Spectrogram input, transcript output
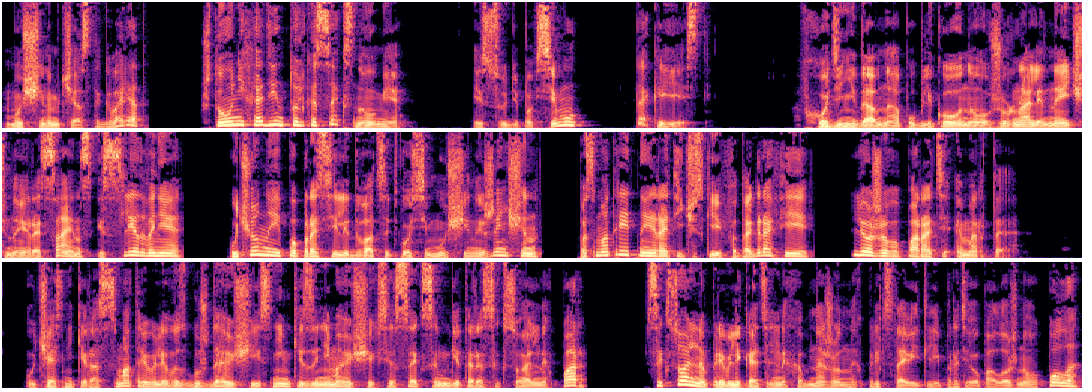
Мужчинам часто говорят, что у них один только секс на уме, и, судя по всему, так и есть. В ходе недавно опубликованного в журнале Nature Neuroscience исследования ученые попросили 28 мужчин и женщин посмотреть на эротические фотографии, лежа в аппарате МРТ. Участники рассматривали возбуждающие снимки занимающихся сексом гетеросексуальных пар, сексуально привлекательных обнаженных представителей противоположного пола,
